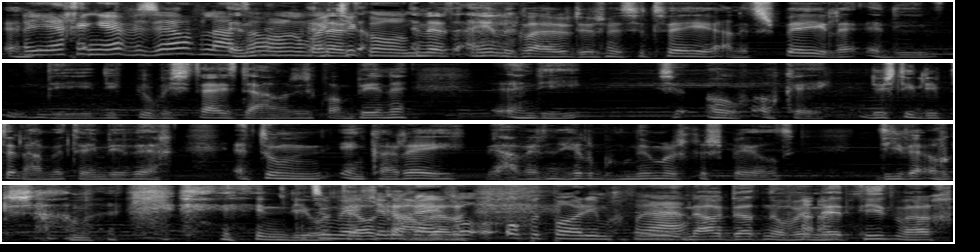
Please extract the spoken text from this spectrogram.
En, jij ging even zelf laten horen wat je kon. En uiteindelijk waren we dus met z'n tweeën aan het spelen. En die, die, die publiciteitsdame die kwam binnen. En die zei, oh oké. Dus die liep daarna meteen weer weg. En toen in Carré ja, werden een heleboel nummers gespeeld. Die wij ook samen in die En toen werd je nog hotelkamer even op het podium gevraagd. Nou, dat nog weer net niet, maar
